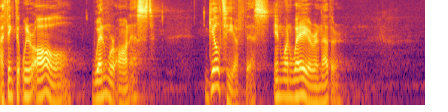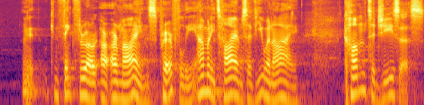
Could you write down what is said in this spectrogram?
I think that we're all, when we're honest, guilty of this in one way or another. We can think through our, our, our minds prayerfully. How many times have you and I come to Jesus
